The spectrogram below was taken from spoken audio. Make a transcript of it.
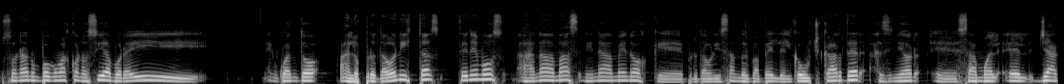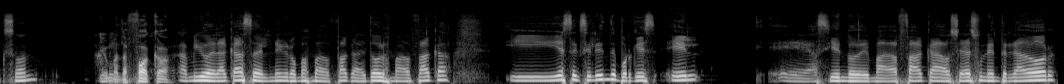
sonar un poco más conocida por ahí en cuanto a los protagonistas. Tenemos a nada más ni nada menos que protagonizando el papel del coach Carter al señor eh, Samuel L. Jackson, amigo de la casa, el negro más madafaca de todos los madafaca. Y es excelente porque es él eh, haciendo de madafaca, o sea, es un entrenador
